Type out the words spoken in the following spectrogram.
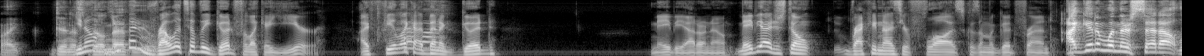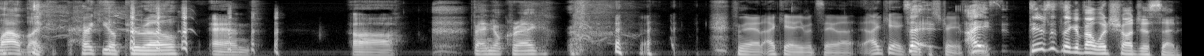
Like Dennis You know, Villeneuve. you've been relatively good for like a year. I feel like Have I've been I? a good. Maybe I don't know. Maybe I just don't recognize your flaws because I'm a good friend. I get them when they're said out loud, like Hercule Poirot and uh, Daniel Craig. Man, I can't even say that. I can't So, keep a straight I here's the thing about what Sean just said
